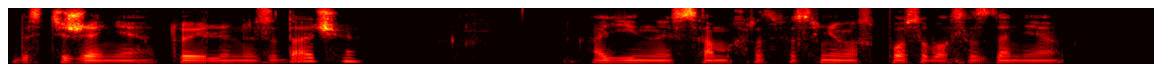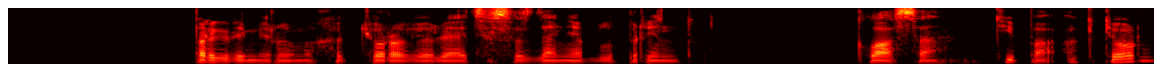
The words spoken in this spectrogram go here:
достижения той или иной задачи. Один из самых распространенных способов создания программируемых актеров является создание blueprint класса типа актер.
